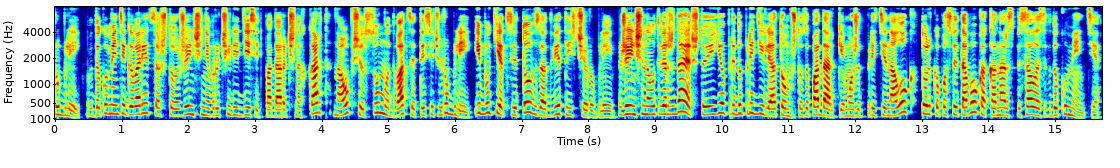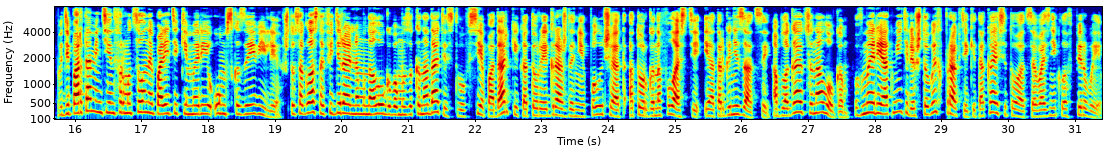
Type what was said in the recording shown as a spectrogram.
рублей. В документе говорится, что женщине вручили 10 подарочных карт на общую сумму 20 тысяч рублей и букет цветов за 2000 рублей. Женщина утверждает, что ее предупредили о том, что за подарки может прийти налог только после того, как она расписалась в документе. В Департаменте информационной политики мэрии Омска заявили, что согласно федеральному налоговому законодательству все подарки, которые граждане получают от органов власти и от организаций, облагаются налогом. В мэрии отметили, что в их практике такая ситуация возникла впервые.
